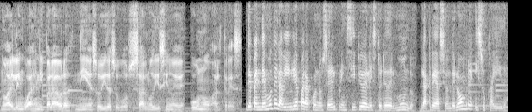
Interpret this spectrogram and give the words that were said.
No hay lenguaje ni palabras, ni es oída su voz. Salmo 19, 1 al 3. Dependemos de la Biblia para conocer el principio de la historia del mundo, la creación del hombre y su caída.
